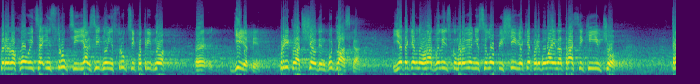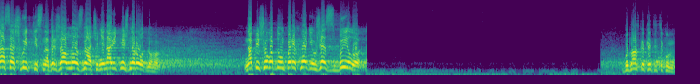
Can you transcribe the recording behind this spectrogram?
перераховуються інструкції, як згідно інструкцій потрібно діяти. Приклад ще один, будь ласка. Є таке в Новоград-Волинському районі село Піщів, яке перебуває на трасі Київ-Чоп. Траса швидкісна, державного значення, навіть міжнародного. На пішохідному переході вже збило. Будь ласка, 30 секунд.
